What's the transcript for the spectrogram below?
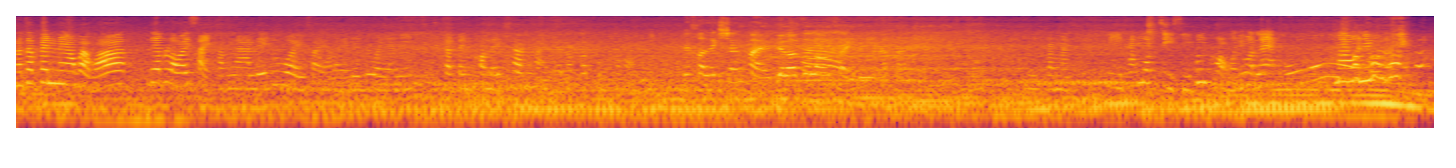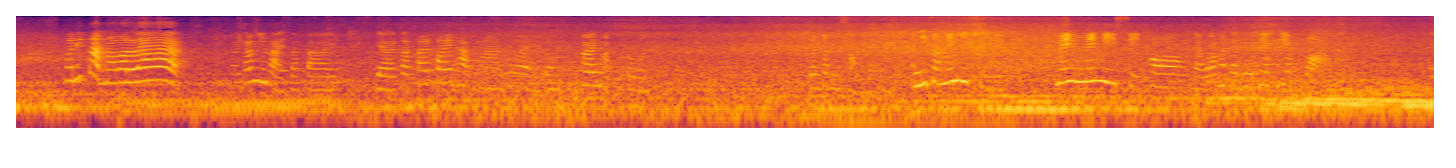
มันจะเป็นแนวแบบว่าเรียบร้อยใส่ทำงานได้ด้วย ใส่อะไรได้ด้วย อันนี้จะเป็นคอลเลกชันใหม่เลยแล้วก็เป็นขนาดนี้เป็นคอลเลกชันใหม่ เดี๋ยวเราจะลองใส่ดูนะคะ มีประมาณมีทั้งหมดสี่สีเพิ่งของวันนี้วันแรกมาวันนี้วันแรก วันนี้ตัดมาวันแรก มันก็มีหลายสไตล์เดี๋ยวจะค่อยๆทำมาด้วยตรงค่ายหมักโซนก็จะมีสองแบบอันนี้จะไม่มีสีไม่ไม่มีสีทอง แต่ว่ามันจะดูเรียบเรียบกว่าแต่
